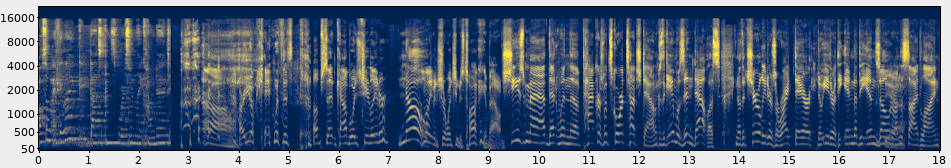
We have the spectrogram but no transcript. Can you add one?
Also, I feel like that's unsportsmanlike conduct. Are you okay with this upset Cowboys cheerleader? No. I'm not even sure what she was talking about. She's mad that when the Packers would score a touchdown, because the game was in Dallas, you know, the cheerleaders are right there, you know, either at the end of the end zone or on the sideline.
